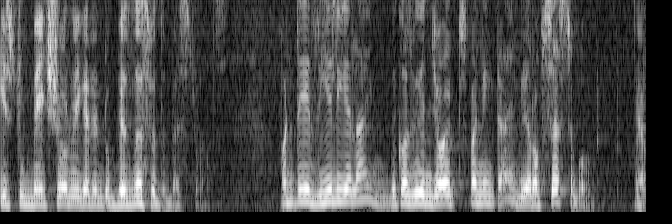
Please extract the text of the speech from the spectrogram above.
is to make sure we get into business with the best ones. But they really align because we enjoy spending time. We are obsessed about it. Yeah.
